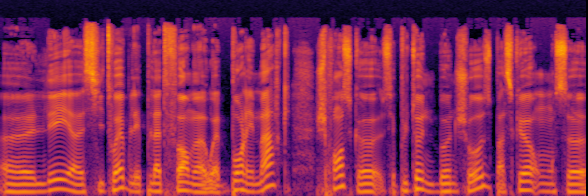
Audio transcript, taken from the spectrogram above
les sites web, les plateformes web, pour les marques. Je pense que c'est plutôt une bonne chose parce qu'on se,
